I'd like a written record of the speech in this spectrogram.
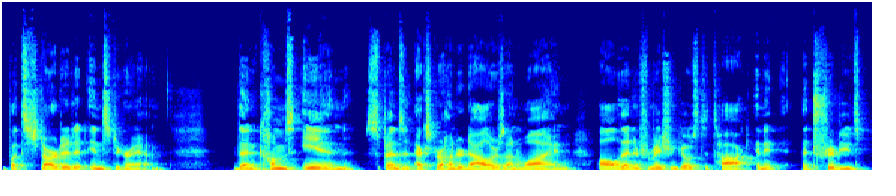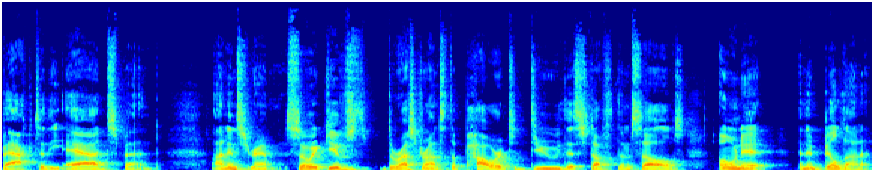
but started at Instagram, then comes in, spends an extra hundred dollars on wine, all that information goes to Tock and it attributes back to the ad spend on Instagram. So it gives the restaurants the power to do this stuff themselves, own it, and then build on it.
